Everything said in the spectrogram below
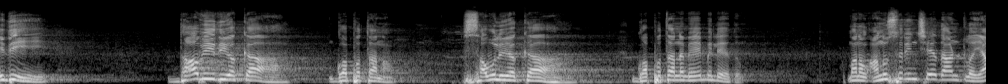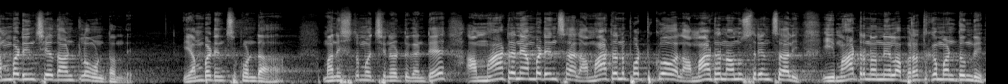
ఇది దావీది యొక్క గొప్పతనం. సౌలు యొక్క గొప్పతనం ఏమీ లేదు. మనం అనుసరించే దాంట్లో ఎంబడించే దాంట్లో ఉంటుంది. ఎంబడించకుండా మన ఇష్టం వచ్చినట్టుగా అంటే ఆ మాటను ఎంబడించాలి ఆ మాటను పట్టుకోవాలి ఆ మాటను అనుసరించాలి. ఈ మాట నన్ను ఇలా బ్రతకమంటుంది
